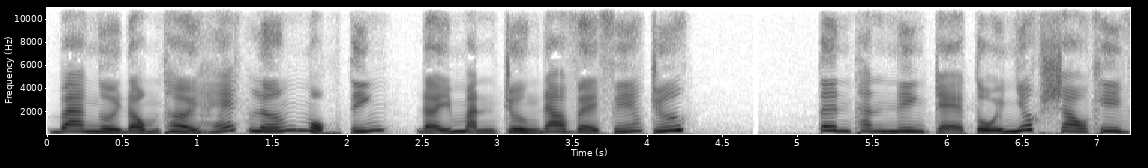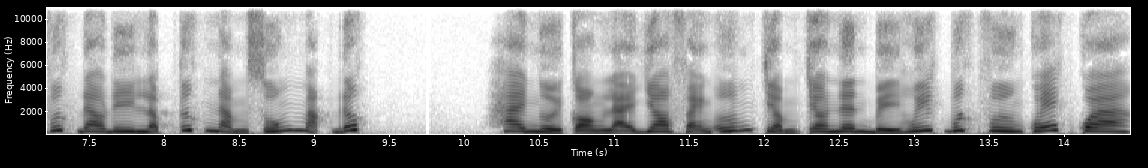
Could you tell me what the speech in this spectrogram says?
Ba người đồng thời hét lớn một tiếng, đẩy mạnh trường đao về phía trước. Tên thanh niên trẻ tuổi nhất sau khi vứt đao đi lập tức nằm xuống mặt đất. Hai người còn lại do phản ứng chậm cho nên bị huyết bức vương quét qua.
